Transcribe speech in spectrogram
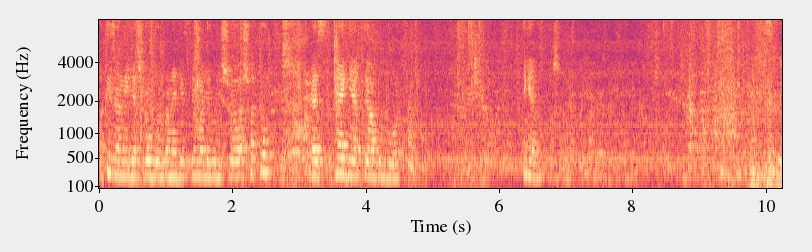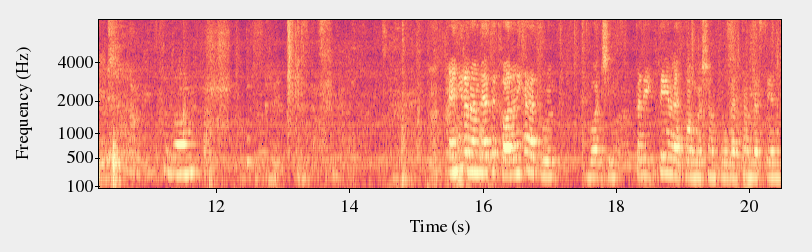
a 14-es roborban egyébként magyarul is olvasható, ez megnyerte a Hugót. Igen. Ennyire nem lehetett hallani hátul? Bocsi, pedig tényleg hangosan próbáltam beszélni.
